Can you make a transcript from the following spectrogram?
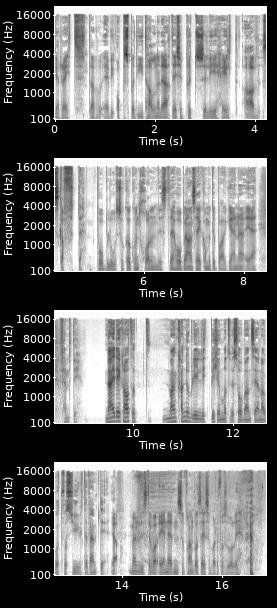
Greit. Da er vi obs på de tallene der. Det er ikke plutselig helt av skaftet på blodsukkerkontrollen hvis det HbA1c kommer tilbake igjen og er 50. Nei, det er klart at man kan jo bli litt bekymret hvis HbA1c-en har gått fra 7 til 50. Ja, Men hvis det var enheten som forandra seg, så var det forståelig.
